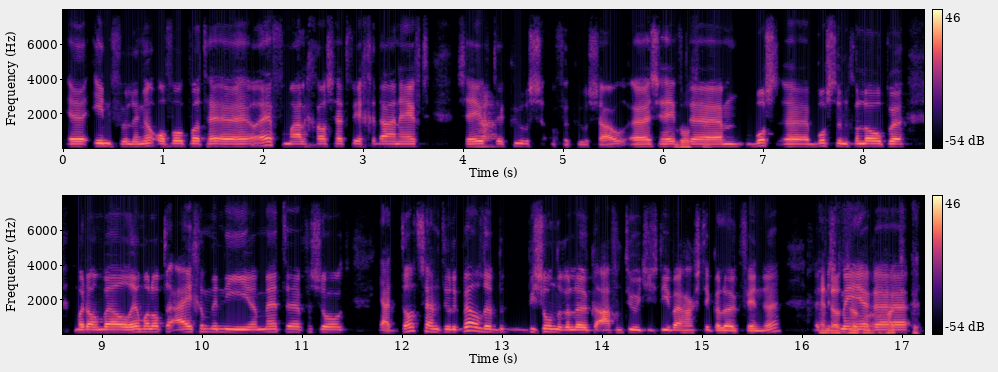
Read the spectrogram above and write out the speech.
eh, invullingen. Of ook wat eh, voormalig gast het weer gedaan heeft. Ze heeft Ja. eh, Curaçao, of Curaçao, ze heeft Boston. ehm, Bos, eh, Boston gelopen, maar dan wel helemaal op de eigen manier met verzorgd. Ja, dat zijn natuurlijk wel de bijzondere leuke avontuurtjes die wij hartstikke leuk vinden. Het En is dat is meer, eh, hartstikke,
